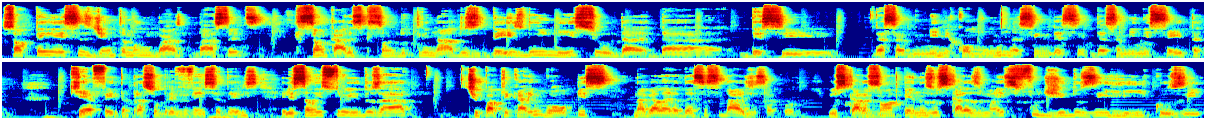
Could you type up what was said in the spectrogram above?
Só que tem esses Gentleman Bastards, que são caras que são doutrinados desde o início da, da, desse, dessa mini comuna, assim, desse, dessa mini seita que é feita para a sobrevivência deles, eles são instruídos a, tipo, aplicarem golpes na galera dessa cidade, sacou? E os caras são apenas os caras mais fudidos e ricos e,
